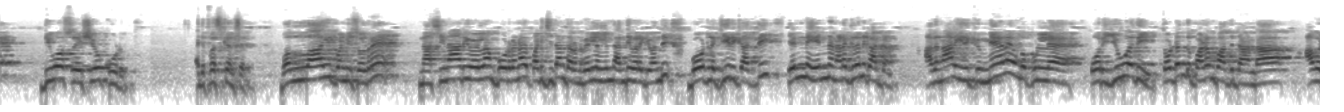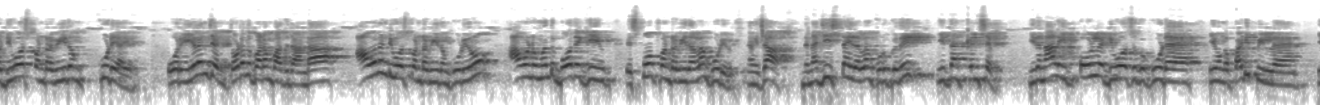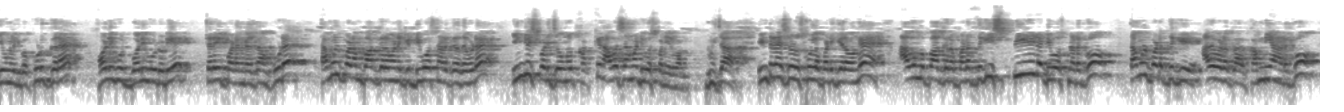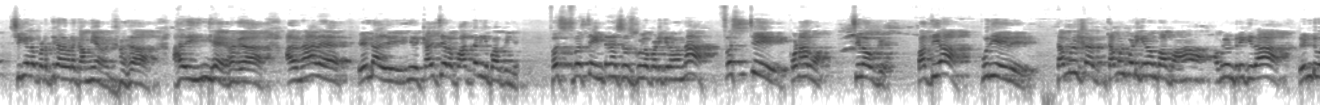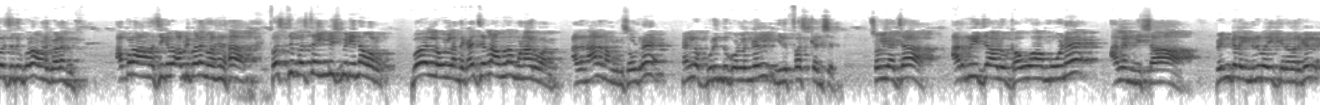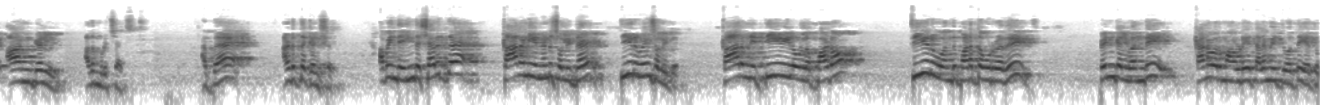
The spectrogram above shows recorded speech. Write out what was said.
டிவோர்ஸ் ரேஷியோ கூடும் அது ஃபர்ஸ்ட் கன்செப்ட் வல்லாகி பண்ணி சொல்கிறேன் நான் சினாரியோ எல்லாம் போடுறேன்னா படித்து தான் தரணும். வெளிலேருந்து அந்தி வரைக்கும் வந்து போர்டில் கீறி காட்டி என்ன என்ன நடக்குதுன்னு காட்டணும். அதனால் இதுக்கு மேலே உங்கள் புள்ள ஒரு யுவதி தொடர்ந்து படம் பார்த்துட்டாண்டா அவள் டிவோர்ஸ் பண்ணுற வீதம் கூட ஆயிடும் ஒரு இளைஞன் தொடர்ந்து படம் பார்த்துட்டாண்டா அவனும் டிவோர்ஸ் பண்ணுற வீதம் கூடிரும். அவனும் வந்து போதைக்கு ஸ்மோக் பண்ணுற வீதம்லாம் கூடிரும். நினைச்சா இந்த நஜீஸ் தான் இதெல்லாம் கொடுக்குது. இதுதான் கன்செப்ட் இதனால் இப்போ உள்ள டிவோர்ஸுக்கு கூட இவங்க படிப்பு இல்லை. இவங்களுக்கு இப்போ கொடுக்குற ஹாலிவுட் பாலிவுட்டுடைய திரைப்படங்கள் தான் கூட தமிழ் படம் பார்க்குறவனுக்கு டிவோர்ஸ் நடக்கிறத விட இங்கிலீஷ் படித்தவங்களுக்கு கக்கன் அவசரமாக டிவோர்ஸ் பண்ணிடுவாங்க புரியுதா இன்டர்நேஷனல் ஸ்கூலில் படிக்கிறவங்க அவங்க பார்க்குற படத்துக்கு ஸ்பீடாக டிவோர்ஸ் நடக்கும். தமிழ் படத்துக்கு அதை விட க- நடக்கும். சிங்கள படத்துக்கு அதை விட கம்மியாக நடக்கும். அது இங்கே அதனால ஏன்னா அது இது கல்ச்சரை பார்த்தா நீங்கள் பார்ப்பீங்க. ஃபர்ஸ்ட் ஃபர்ஸ்ட் இன்டர்நேஷனல் ஸ்கூலில் படிக்கிறவன் தான் ஃபர்ஸ்ட் கொண்டாடுவான் சிலவுக்கு. பாத்தியா புதிய இது. தமிழ் க- தமிழ் படிக்கிறவன் பார்ப்பான். அப்படின்னு இருக்குதா? ரெண்டு வருஷத்துக்கு பூரா அவனுக்கு விளங்கும். அப்புறம் அவன் சீக்கிரம் அப்படி விளங்கு விளங்குதா? ஃபர்ஸ்ட் ஃபர்ஸ்ட் இங்கிலீஷ் மீடியம் தான் வரும். வேர்ல்டில் உள்ள அந்த கல்ச்சர்லாம் அவங்க தான் உணருவாங்க அதனால நான் உங்களுக்கு சொல்கிறேன் நல்லா புரிந்து கொள்ளுங்கள். இது ஃபர்ஸ்ட் கன்செப்ட் சொல்லியாச்சா? அர்ரிஜாலு கவ்வாமூன அலன் நிஷா. பெண்களை நிர்வகிக்கிறவர்கள் ஆண்கள். அதை முடிச்சாச்சு. அப்ப அடுத்த கன்செப்ட் அப்ப இந்த இந்த ஷரத்தை காரணி என்னன்னு சொல்லிட்டேன் தீர்வையும் சொல்லிட்டேன். காரணி டிவியில் உள்ள படம் தீர்வு வந்து படத்தை விடுறது பெண்கள் வந்து கணவர்மாருடைய தலைமைத்துவத்தை ஏற்று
